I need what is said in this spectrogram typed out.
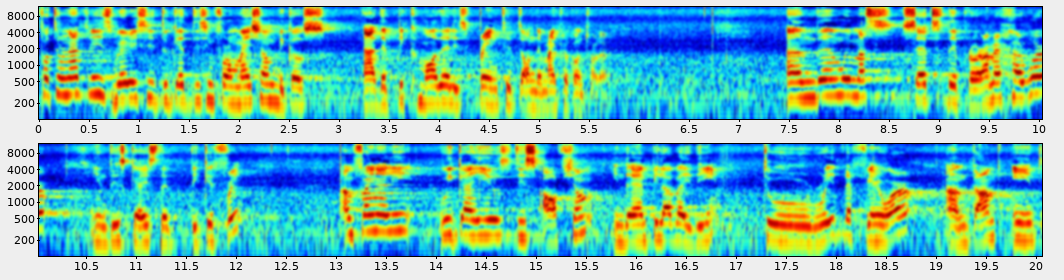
Fortunately, it's very easy to get this information because uh, the PIC model is printed on the microcontroller. And then we must set the programmer hardware, in this case the PIC is free. And finally, we can use this option in the MPLAB ID to read the firmware and dump it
